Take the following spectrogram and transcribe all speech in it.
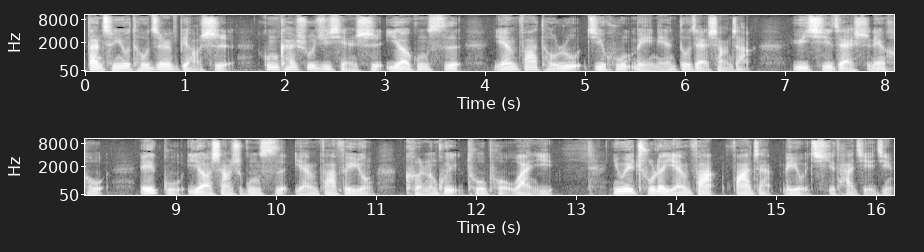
但曾有投资人表示，公开数据显示，医药公司研发投入几乎每年都在上涨，预期在十年后。A 股医药上市公司研发费用可能会突破万亿，因为除了研发发展没有其他捷径。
